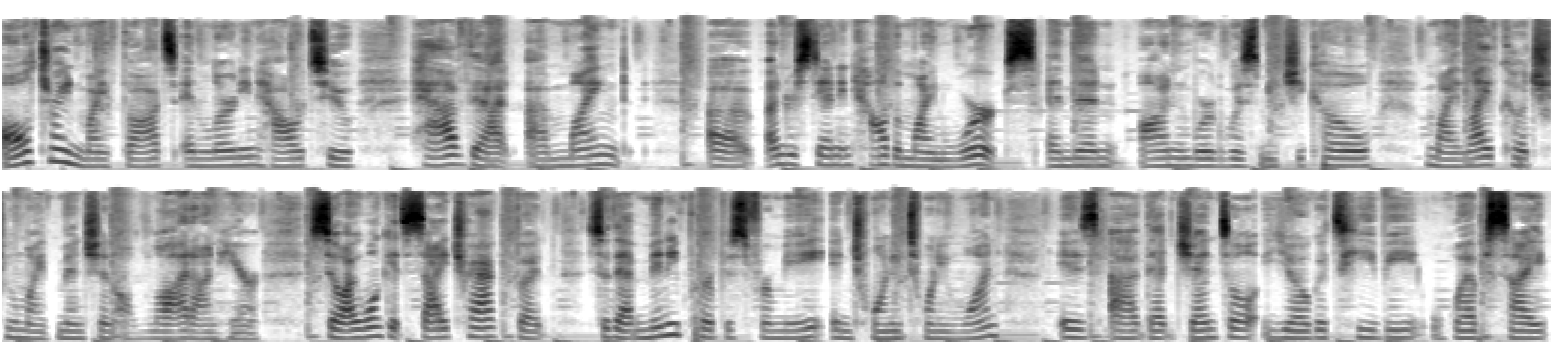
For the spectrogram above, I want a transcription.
altering my thoughts and learning how to have that uh, mind uh, understanding how the mind works. And then onward was Michiko, my life coach, whom I've mentioned a lot on here. So I won't get sidetracked, but so that mini purpose for me in 2021 is uh, that Gentle Yoga TV website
